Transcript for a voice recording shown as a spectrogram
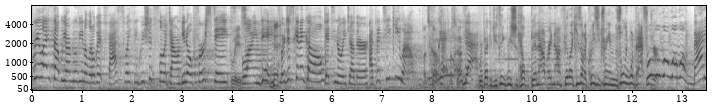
I realize that we are moving a little bit fast, so I think we should slow it down. You know, first dates, Please. blind dates. We're just gonna go get to know each other at the Tiki Lounge. Let's go. Okay. Let's go. Yeah. Rebecca, do you think we should help Ben out right now? I feel like he's on a crazy train and there's only one Whoa, passenger. whoa, whoa, whoa, whoa. Maddie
